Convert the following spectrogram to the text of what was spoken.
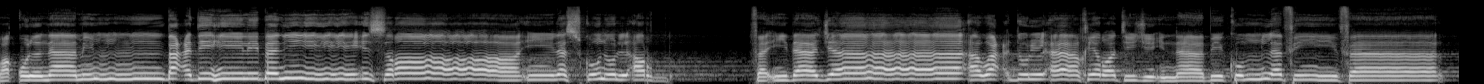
وقلنا من بعده لبني إسرائيل اسكنوا الأرض فإذا جاء وعد الآخرة جئنا بكم لفيفاً.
